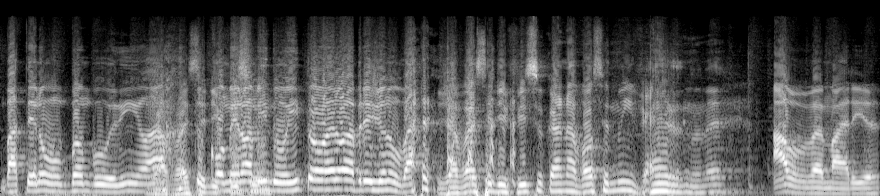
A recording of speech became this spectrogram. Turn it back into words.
batendo um bamburinho lá, comendo difícil. amendoim, tomando uma breja no bar. Já vai ser difícil o carnaval ser no inverno, né? Ave Maria.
